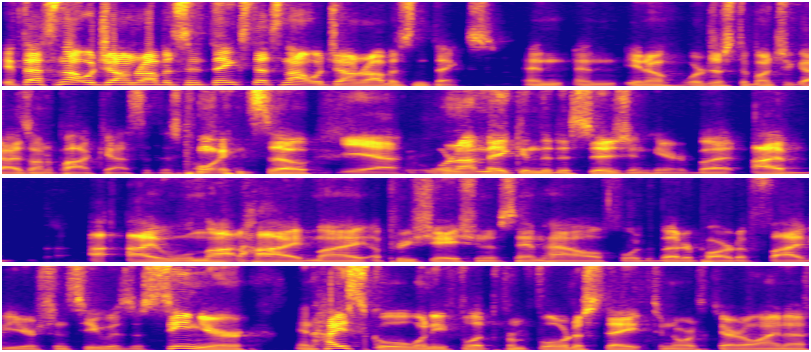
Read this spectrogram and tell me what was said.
if that's not what Jon Robinson thinks, that's not what Jon Robinson thinks. And and you know, we're just a bunch of guys on a podcast at this point. So yeah, we're not making the decision here. But I've I will not hide my appreciation of Sam Howell for the better part of five years since he was a senior in high school when he flipped from Florida State to North Carolina,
